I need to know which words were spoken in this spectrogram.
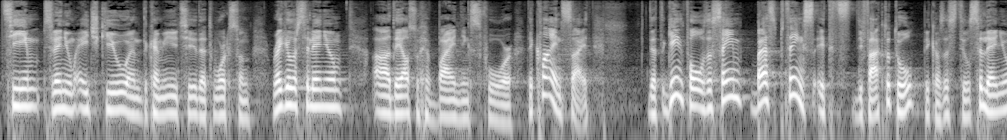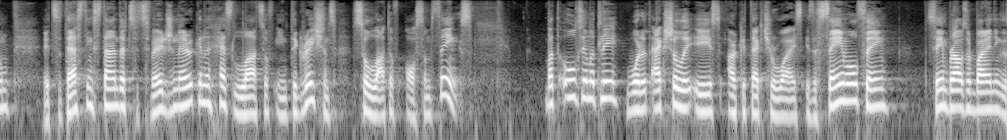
team, Selenium HQ, and the community that works on regular Selenium. Uh, they also have bindings for the client side that again follows the same best things. It's de facto tool because it's still Selenium. It's a testing standards. It's very generic and it has lots of integrations. So a lot of awesome things. But ultimately, what it actually is architecture-wise is the same old thing, same browser binding, the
